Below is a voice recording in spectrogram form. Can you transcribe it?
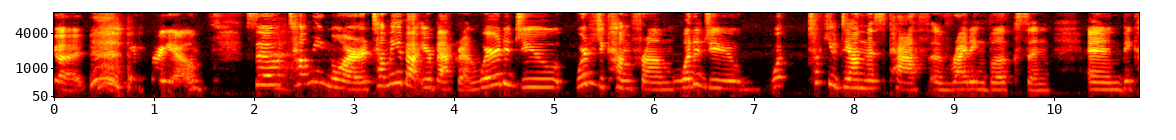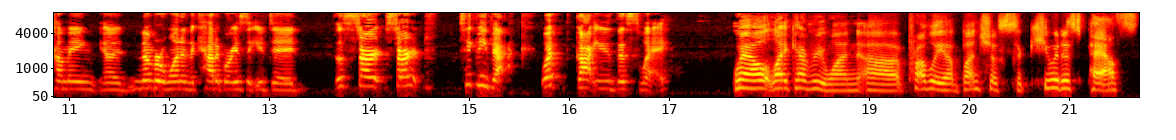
Good. Good for you. So tell me more. Tell me about your background. Where did you where did you come from? What did you what took you down this path of writing books and and becoming uh, number one in the categories that you did? Let's start start take me back. What got you this way? Well, like everyone, uh, probably a bunch of circuitous paths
